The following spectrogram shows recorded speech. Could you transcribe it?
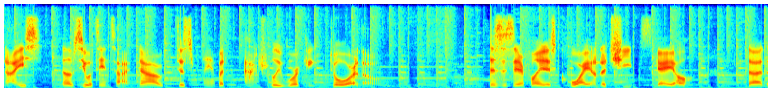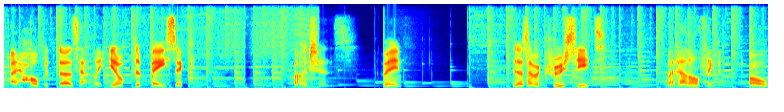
nice. Now let's see what's inside. Now, does plane have an actually working door though? This airplane is quite on the cheap scale. That I hope it does have like, you know, the basic functions. I mean, it does have a crew seat, but I don't think, oh,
